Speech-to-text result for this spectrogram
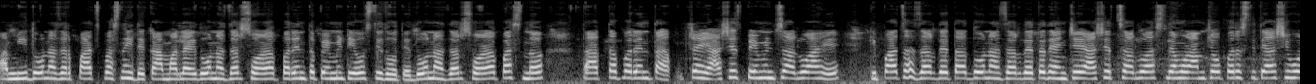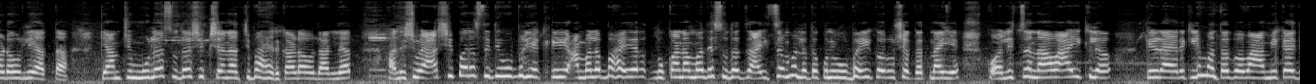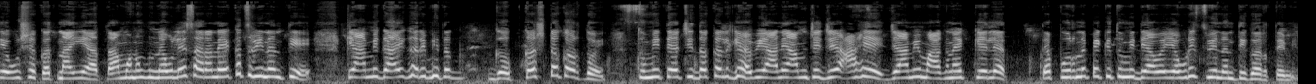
आम्ही दोन हजार पाच इथे कामाला आहे. दोन हजार सोळा पर्यंत पेमेंट व्यवस्थित होते. दोन हजार सोळा पासनं तर आतापर्यंत असेच पेमेंट चालू आहे की पाच हजार देतात दोन हजार देतात. यांचे असेच चालू असल्यामुळे आमच्यावर परिस्थिती अशी वडवली आता की आमची मुलं सुद्धा शिक्षणाची बाहेर काढावं लागल्यात. आणि शिवाय अशी परिस्थिती उभरी आहे की आम्हाला बाहेर दुकानामध्ये सुद्धा जायचं म्हणलं तर कोणी उभंही करू शकत नाहीये. कॉलेजचं नाव ऐकलं की डायरेक्टली म्हणतात बाबा आम्ही काय देऊ शकत नाहीये आता. म्हणून नवले सरांना एकच विनंती आहे की आम्ही गाय गरीब इथं ग- कष्ट करतोय. तुम्ही त्याची दखल घ्यावी आणि आमचे जे आहे जे आम्ही मागण्या केल्यात त्या पूर्णपैकी तुम्ही द्यावं एवढीच विनंती करते मी.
